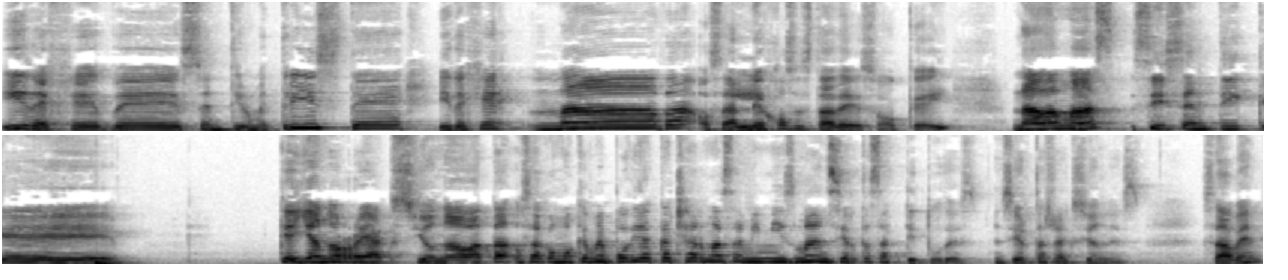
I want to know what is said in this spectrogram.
y dejé de sentirme triste y dejé nada, o sea, lejos está de eso, ¿ok? Nada más sí sentí que, que ya no reaccionaba, tan, o sea, como que me podía cachar más a mí misma en ciertas actitudes, en ciertas reacciones, ¿saben?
